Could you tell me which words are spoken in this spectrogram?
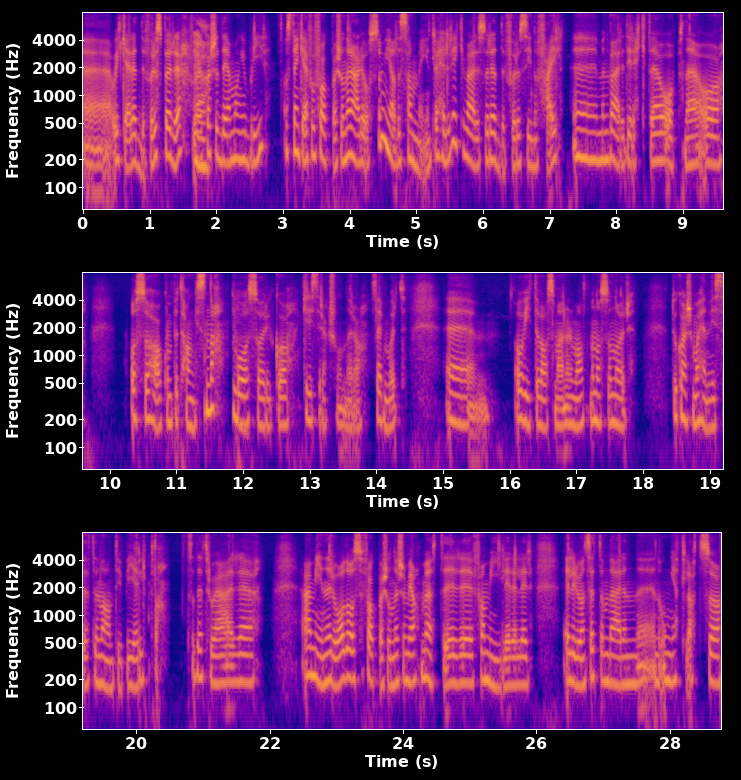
eh, og ikke er redde for å spørre, for det er kanskje det mange blir. Og så tenker jeg For fagpersoner er det jo også mye av det samme, egentlig. og Heller ikke være så redde for å si noe feil, eh, men være direkte og åpne, og også ha kompetansen da, på sorg og krisereaksjoner og selvmord. Eh, Og vite hva som er normalt, men også når du kanskje må henvise til en annen type hjelp. da. Så det tror jeg er er mine råd, og også fagpersoner som ja, møter eh, familier, eller, eller uansett om det er en, en ung etterlatt, så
